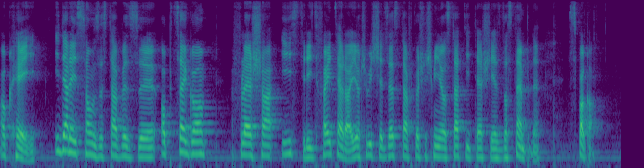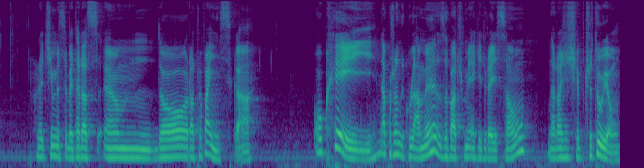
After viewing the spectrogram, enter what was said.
Okej. I dalej są zestawy z Obcego, Flasha i Street Fightera. I oczywiście zestaw, kto się śmieje ostatni, też jest dostępny. Spoko. Lecimy sobie teraz em, do Ratowańska. Okej, na początku lamy. Zobaczmy, jakie tutaj są. Na razie się wczytują,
